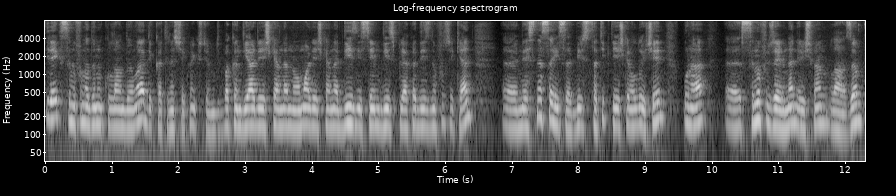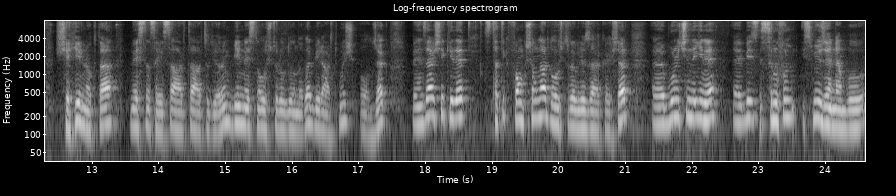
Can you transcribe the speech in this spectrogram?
direkt sınıfın adını kullandığıma dikkatinizi çekmek istiyorum. Bakın diğer değişkenler normal değişkenler diz isim, diz plaka, diz nüfus iken e, nesne sayısı bir statik değişken olduğu için buna e, sınıf üzerinden erişmem lazım. Şehir nokta nesne sayısı artı artı diyorum. Bir nesne oluşturulduğunda da bir artmış olacak. Benzer şekilde statik fonksiyonlar da oluşturabiliriz arkadaşlar. E, bunun için de yine e, biz sınıfın ismi üzerinden bu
